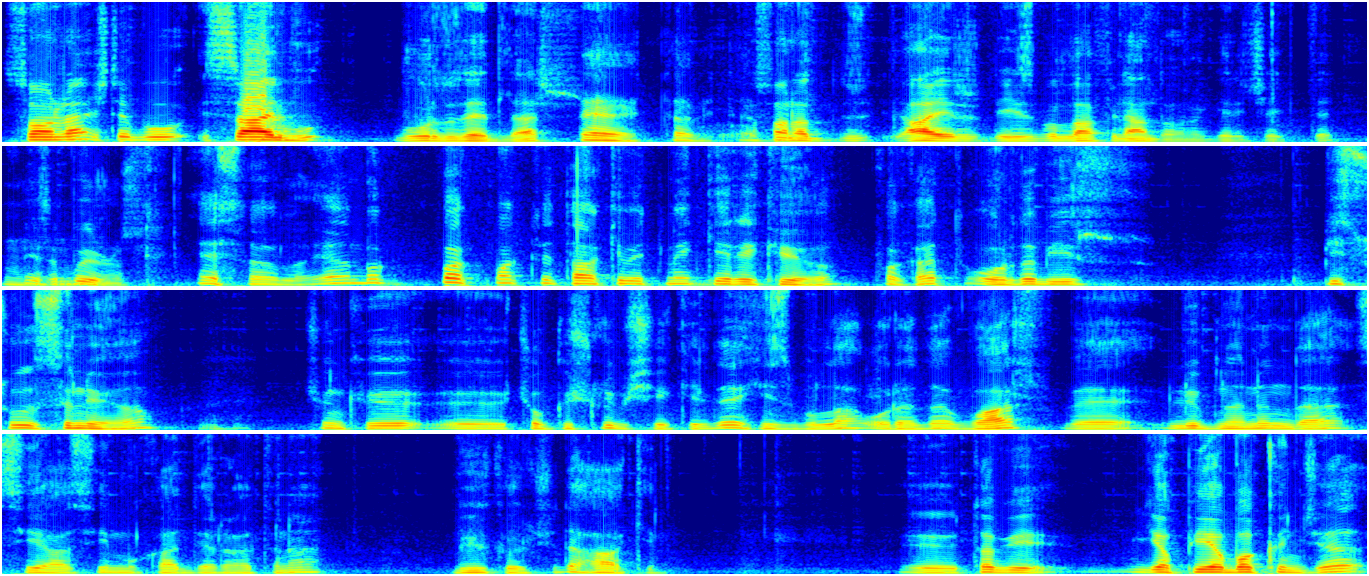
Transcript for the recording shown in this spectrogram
Sonra işte bu İsrail vurdu dediler. Evet tabii. tabii. Sonra hayır Hizbullah falan da onu geri çekti. Hı hı. Neyse buyurunuz. Estağfurullah. Yani bak bakmak ve takip etmek gerekiyor. Fakat orada bir bir su ısınıyor. Çünkü e, çok güçlü bir şekilde Hizbullah orada var ve Lübnan'ın da siyasi mukadderatına büyük ölçüde hakim. E, tabii yapıya bakınca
